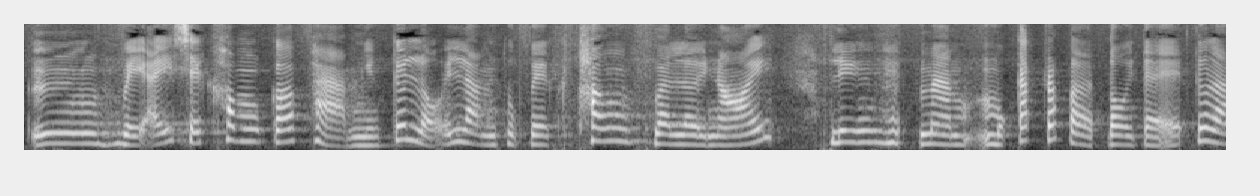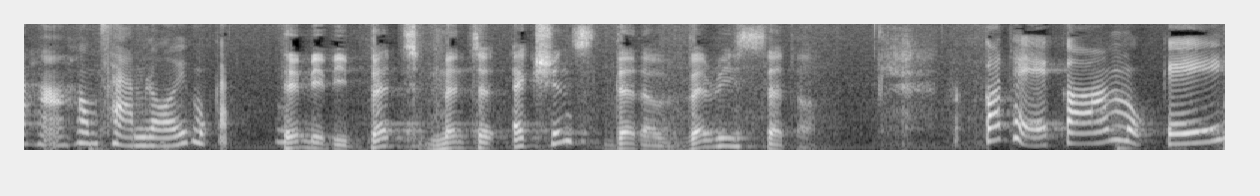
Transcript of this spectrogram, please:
ừm, vị ấy sẽ không có phạm những cái lỗi lầm thuộc về thân và lời nói liên mà một cách rất là tồi tệ tức là họ không phạm lỗi một cách There may be bad mental actions that are very subtle. có thể có một cái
